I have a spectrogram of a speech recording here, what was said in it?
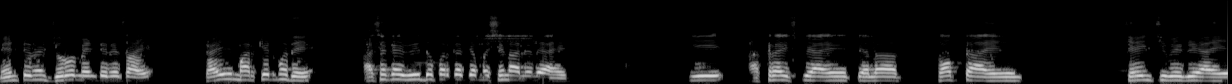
मेंटेनन्स झिरो मेंटेनन्स आहे. काही मार्केटमध्ये अशा काही विविध प्रकारच्या मशीन आलेल्या आहेत की अकरा एच पी आहे त्याला सॉफ्ट आहे चेनची वेगळी आहे.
